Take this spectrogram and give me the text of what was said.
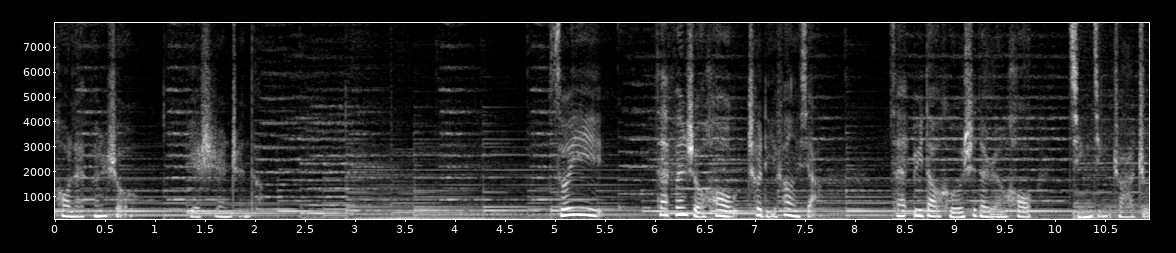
后来分手也是认真的。所以，在分手后彻底放下，在遇到合适的人后紧紧抓住。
